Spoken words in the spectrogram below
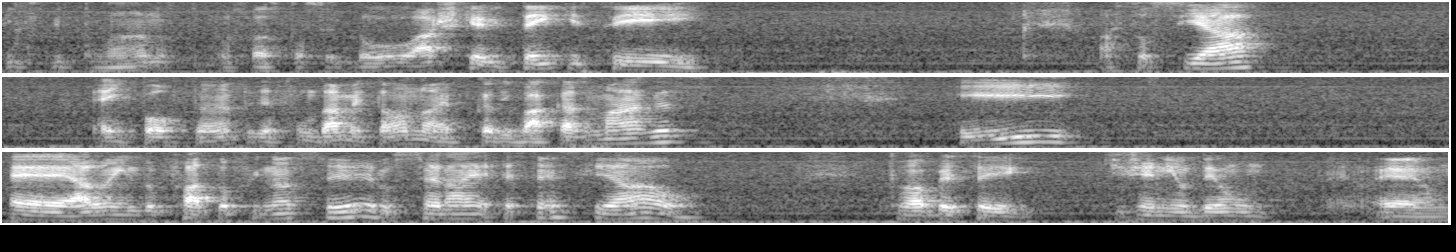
tipos de planos, tipo sócio torcedor. Acho que ele tem que se associar. É importante, é fundamental na época de vacas magras. E é, além do fator financeiro, será essencial que o ABC que Geninho dê um, é, um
